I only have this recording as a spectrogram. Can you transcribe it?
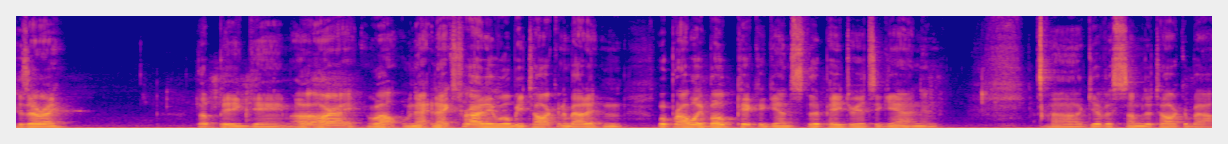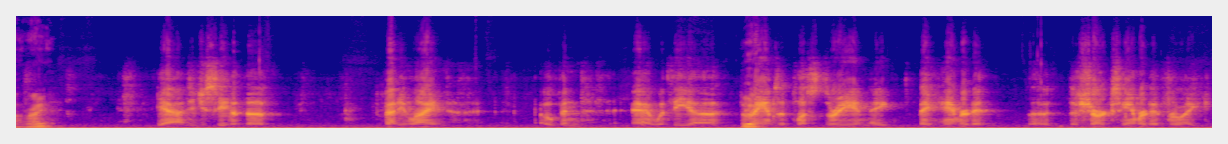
Is that right? The big game. Oh, all right. Well, ne- next Friday we'll be talking about it and we'll probably both pick against the Patriots again and uh, give us something to talk about, right? Yeah. Did you see that the betting line opened uh, with the, uh, the yeah. Rams at plus three, and they they hammered it. The the Sharks hammered it for like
